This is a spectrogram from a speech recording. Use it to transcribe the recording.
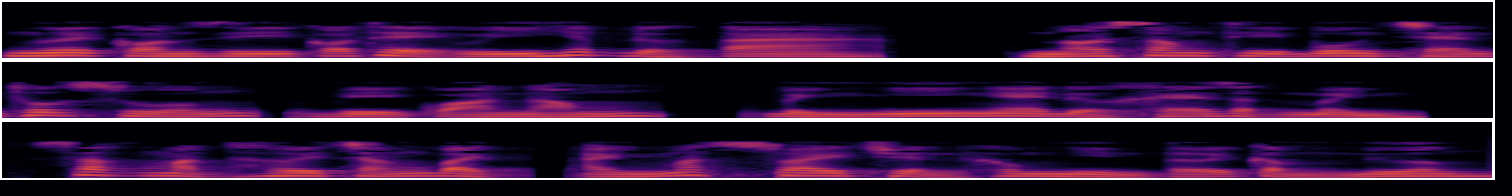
ngươi còn gì có thể uy hiếp được ta, nói xong thì buông chén thuốc xuống, vì quá nóng, Bình Nhi nghe được khẽ giật mình, sắc mặt hơi trắng bệch, ánh mắt xoay chuyển không nhìn tới cẩm nương,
